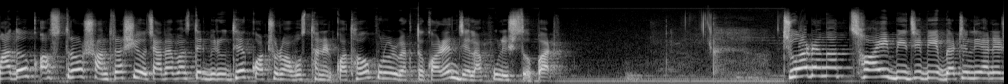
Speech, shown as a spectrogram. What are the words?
মাদক, অস্ত্র, সন্ত্রাসী ও চাঁদাবাজদের বিরুদ্ধে কঠোর অবস্থানের কথাও পুনর্ব্যক্ত করেন জেলা পুলিশ সুপার। চুয়াডাঙ্গা ছয় বিজিবি ব্যাটালিয়নের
